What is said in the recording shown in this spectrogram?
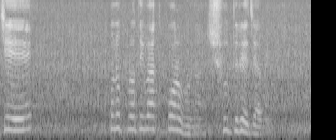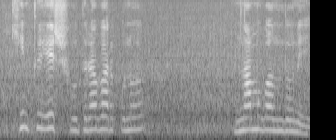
যে কোনো প্রতিবাদ করব না, শুধরে যাবে। কিন্তু এ শুধরাবার কোনো নামগন্ধ নেই।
